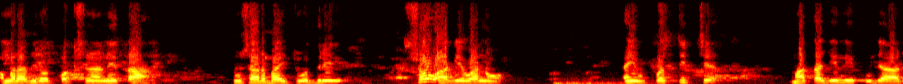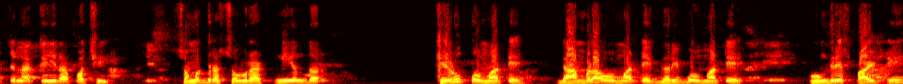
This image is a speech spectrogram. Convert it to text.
અમારા વિરોધ પક્ષના નેતા તુષારભાઈ ચૌધરી, સૌ આગેવાનો અહીં ઉપસ્થિત છે. માતાજીની પૂજા અર્ચના કર્યા પછી સમગ્ર સૌરાષ્ટ્રની અંદર ખેડૂતો માટે, ગામડાઓ માટે, ગરીબો માટે કોંગ્રેસ પાર્ટી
